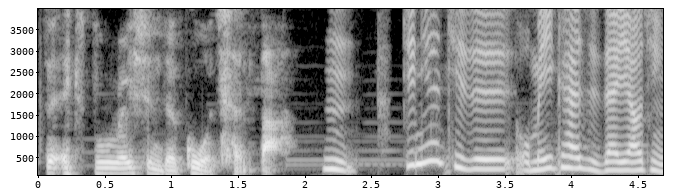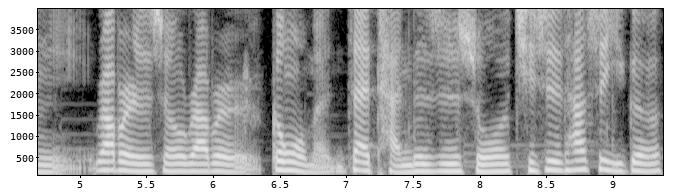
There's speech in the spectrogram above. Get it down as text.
这 exploration 的过程吧。嗯，今天其实我们一开始在邀请 Robert 的时候，Robert 跟我们在谈的是说，其实他是一个。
